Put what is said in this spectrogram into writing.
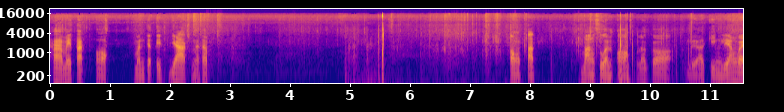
ถ้าไม่ตัดออก มันจะติดยากนะครับ ต้องตัดบางส่วนออกแล้วก็เหลือกิ่งเลี้ยงไว้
